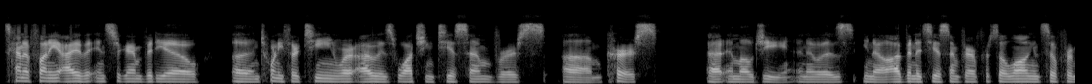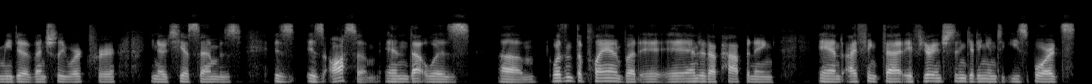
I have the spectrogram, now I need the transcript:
it's kind of funny. I have an Instagram video uh, in 2013 where I was watching TSM versus um, Curse at MLG, and it was, you know, I've been a TSM fan for so long, and so for me to eventually work for, you know, TSM is is is awesome, and that was um, wasn't the plan, but it, it ended up happening and I think that if you're interested in getting into esports,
